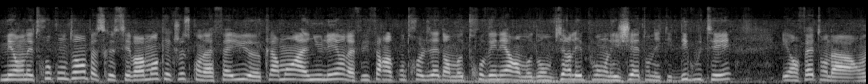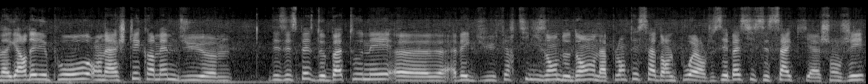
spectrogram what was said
mais on est trop content parce que c'est vraiment quelque chose qu'on a failli euh, clairement annuler. On a failli faire un contrôle Z en mode trop vénère, en mode on vire les pots, on les jette, on était dégoûtés. Et en fait, on a, on a gardé les pots, on a acheté quand même du, euh, des espèces de bâtonnets euh, avec du fertilisant dedans. On a planté ça dans le pot. Alors je ne sais pas si c'est ça qui a changé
